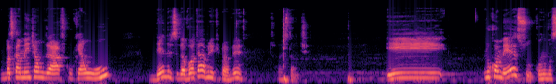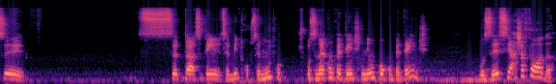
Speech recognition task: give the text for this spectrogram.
Basicamente é um gráfico que é um U dentro desse vou até abrir aqui para ver. Só um instante. E no começo, quando você você tá, você tem, você é muito, é muito, tipo, você não é competente nem um pouco competente, você se acha foda.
